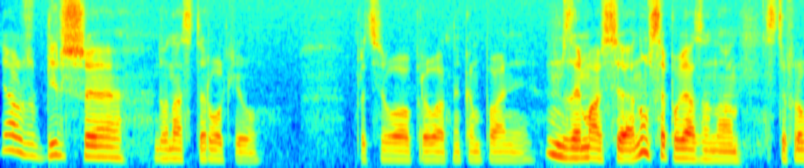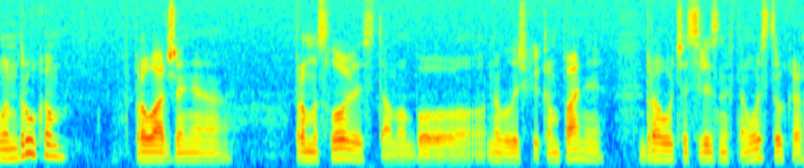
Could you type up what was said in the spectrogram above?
Я вже більше 12 років працював в приватній компанії. Займався, ну, все пов'язано з цифровим друком, впровадження промисловість там, або невеличкі компанії. Брав участь в різних там виставках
